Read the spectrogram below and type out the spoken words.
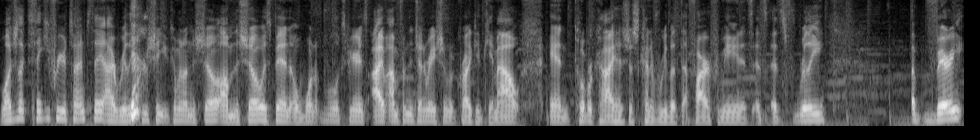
Well, I'd just like to thank you for your time today. I really yeah. appreciate you coming on the show. Um, the show has been a wonderful experience. I'm, I'm from the generation when Karate Kid came out, and Cobra Kai has just kind of relit that fire for me, and it's it's it's really a very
